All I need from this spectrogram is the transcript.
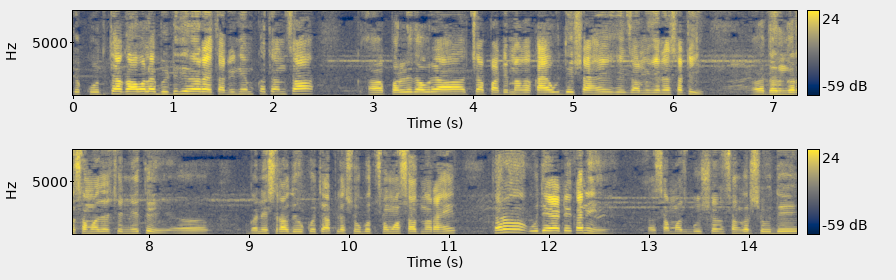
ते कोणत्या गावाला भेटी देणार आहेत आणि नेमकं त्यांचा परळी दौऱ्याच्या पाठीमागं काय उद्देश आहे हे जाणून घेण्यासाठी धनगर समाजाचे नेते गणेशराव देवकोते आपल्यासोबत संवाद साधणार आहे. तर उद्या या ठिकाणी समाजभूषण संघर्ष योद्धे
